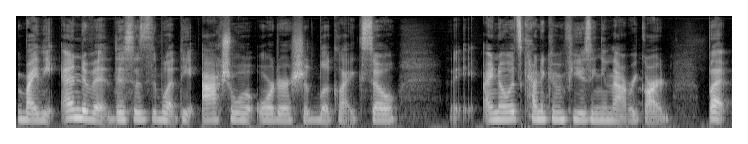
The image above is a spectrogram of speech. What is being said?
by the end of it, this is what the actual order should look like. So I know it's kind of confusing in that regard, but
